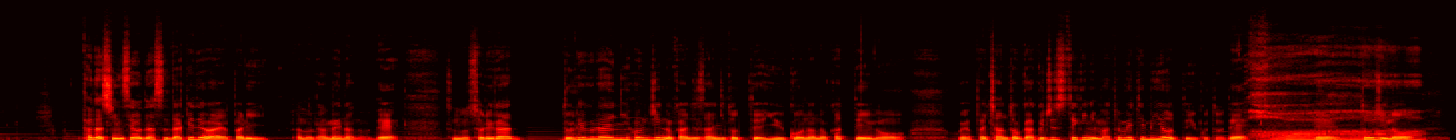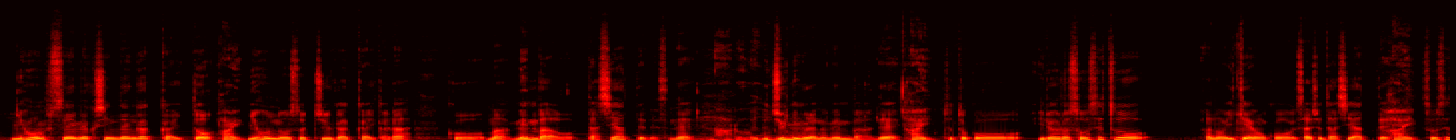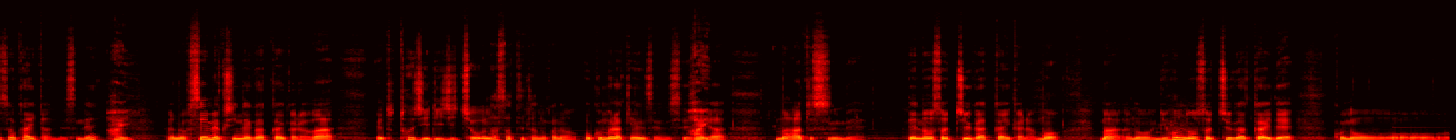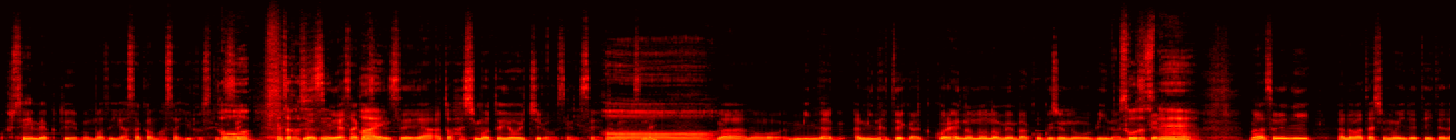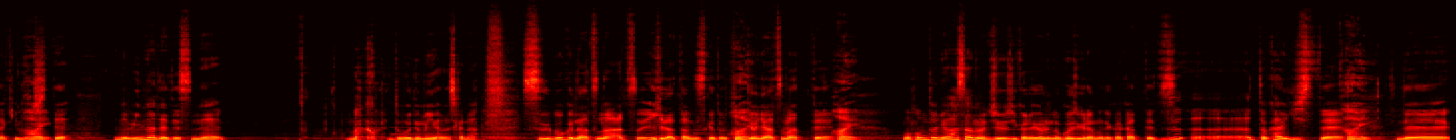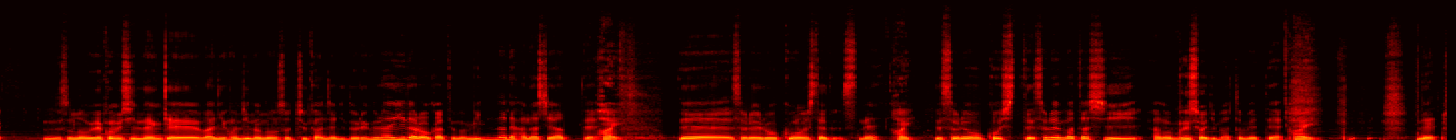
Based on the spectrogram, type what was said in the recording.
ただ申請を出すだけではやっぱりあのダメなのでそのそれがどれぐらい日本人の患者さんにとって有効なのかっていうのをやっぱりちゃんと学術的にまとめてみようということで、えー、当時の日本不整脈心電学会と日本脳卒中学会からこう、まあ、メンバーを出し合ってですねなるほど。10人ぐらいのメンバーで、はい、ちょっとこういろいろ創設をあの意見をこう最初出し合って、創設を書いたんですね。はい。あの不整脈心電学会からは、えっと、当時理事長をなさってたのかな奥村健先生や、はい、まあ、あと数名。で脳卒中学会からも、まあ、あの日本脳卒中学会でこの不整脈といえばまず八坂正弘先生。八坂先生。や、はい、あと橋本陽一郎先生とかですね。まああのみんなあみんなというかここら辺の脳のメンバー国順の OB なんですけれども、ね、まあそれにあの私も入れていただきまして、はい、でみんなでですねまあこれどうでもいい話かな。すごく夏の暑い日だったんですけど東京に集まって、はい、もう本当に朝の10時から夜の5時ぐらいまでかかってずっと会議して、はい、でその植え込み心電計は日本人の脳卒中患者にどれぐらいいいだろうかっていうのをみんなで話し合って、はい、でそれを録音してですね、はい、でそれを起こしてそれ私あの文章にまとめて、はい、で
